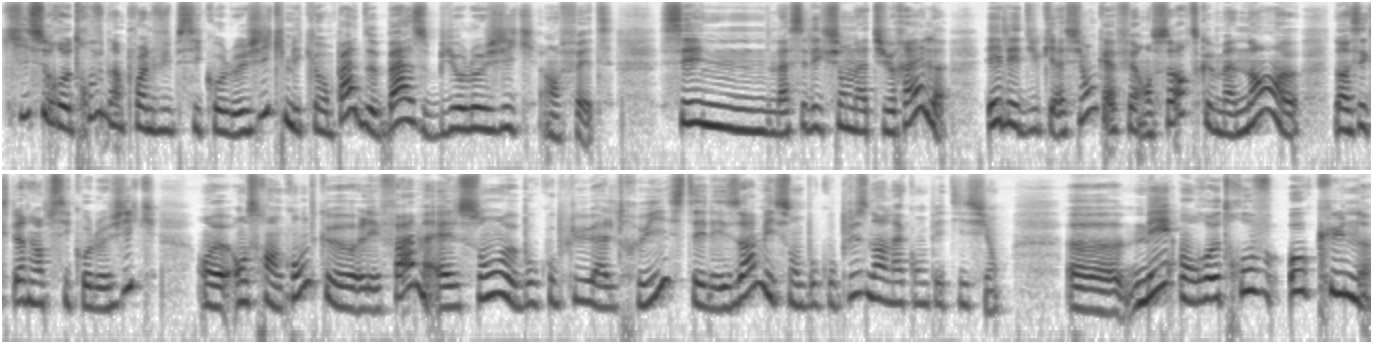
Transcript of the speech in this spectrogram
qui se retrouvent d'un point de vue psychologique mais qui n'ont pas de base biologique en fait. C'est la sélection naturelle et l'éducation qui a fait en sorte que maintenant, euh, dans les expériences psychologiques, on se rend compte que les femmes, elles sont beaucoup plus altruistes et les hommes, ils sont beaucoup plus dans la compétition. Euh, mais on retrouve aucune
